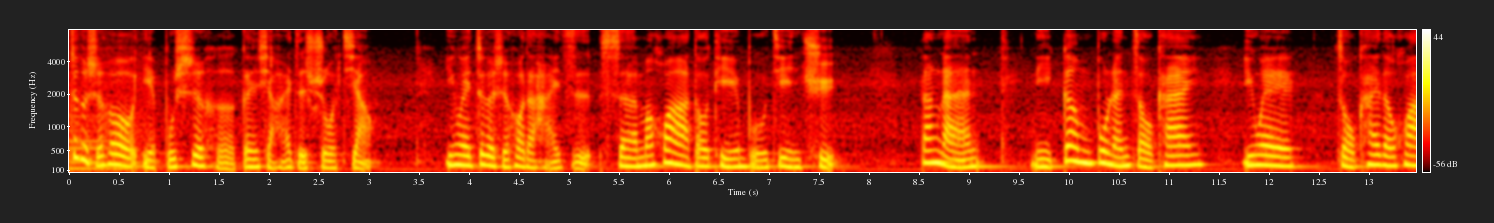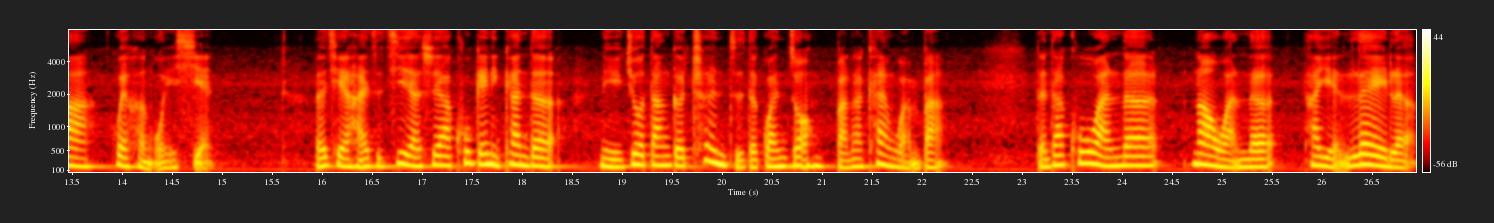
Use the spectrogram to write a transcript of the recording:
这个时候也不适合跟小孩子说教，因为这个时候的孩子什么话都听不进去。当然，你更不能走开，因为走开的话会很危险。而且，孩子既然是要哭给你看的，你就当个称职的观众，把他看完吧。等他哭完了、闹完了，他也累了。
